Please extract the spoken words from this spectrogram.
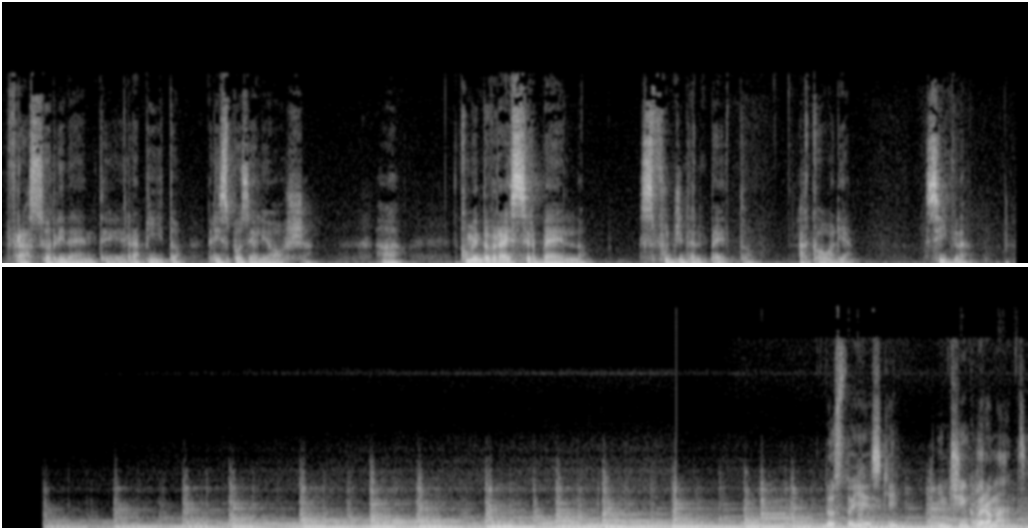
Fra sorridente e rapito rispose Alyosha. Ah, come dovrà essere bello! Sfuggì dal petto. A Colia. Sigla. Dostoevsky in cinque romanzi.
